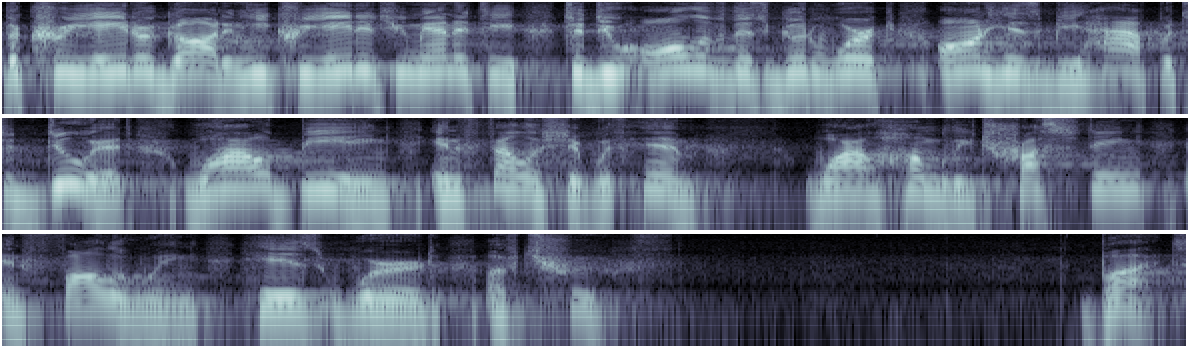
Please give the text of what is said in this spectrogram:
the creator God, and He created humanity to do all of this good work on His behalf, but to do it while being in fellowship with Him, while humbly trusting and following His word of truth. But,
